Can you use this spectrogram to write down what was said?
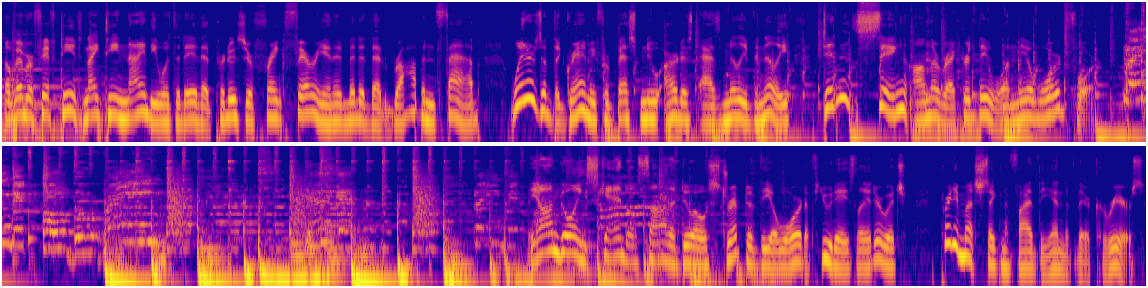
November 15th, 1990 was the day that producer Frank Farian admitted that Rob and Fab, winners of the Grammy for Best New Artist as Milli Vanilli, didn't sing on the record they won the award for. Blame it on the rain. The ongoing scandal saw the duo stripped of the award a few days later, which pretty much signified the end of their careers.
